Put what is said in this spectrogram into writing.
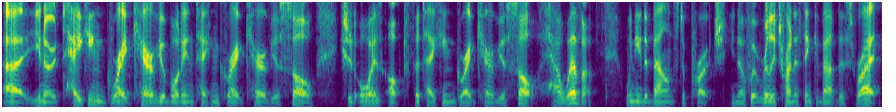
uh, you know, taking great care of your body and taking great care of your soul, you should always opt for taking great care of your soul. However, we need a balanced approach. You know, if we're really trying to think about this right,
